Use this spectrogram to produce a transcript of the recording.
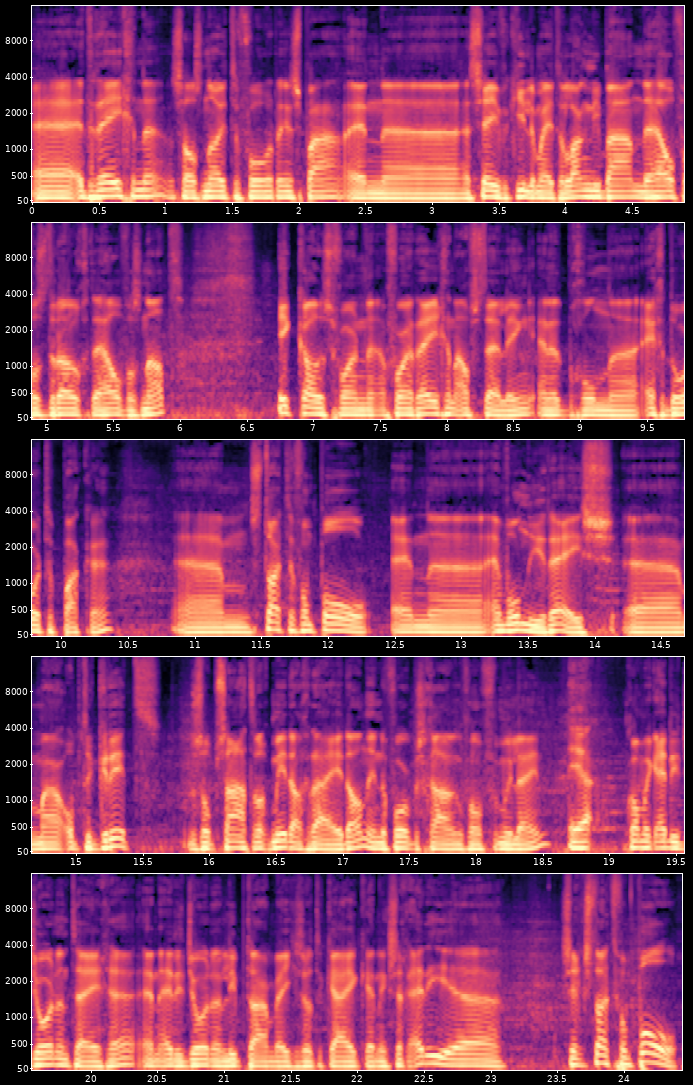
Eh, het regende, zoals nooit tevoren in Spa. En eh 7 kilometer lang die baan. De helft was droog, de helft was nat. Ik koos voor een, voor een regenafstelling en het begon eh, echt door te pakken. Ehm startte van Pol en, en won die race. Maar op de grid, dus op zaterdagmiddag rijden dan, in de voorbeschouwing van Formule 1, Ja. kwam ik Eddie Jordan tegen. En Eddie Jordan liep daar een beetje zo te kijken. En ik zeg, Eddie, ik zeg, ik start van Pol.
